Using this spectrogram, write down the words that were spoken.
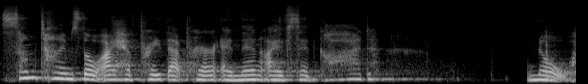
Sometimes, though, I have prayed that prayer and then I have said, God, no,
